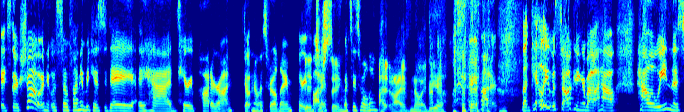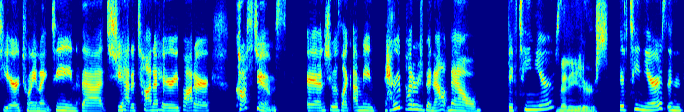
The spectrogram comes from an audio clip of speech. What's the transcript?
it's their show. And it was so funny because today they had Harry Potter on. Don't know his real name. Harry Interesting. Potter. What's his real name? I, I have no idea. Okay. Harry Potter. But Kelly was talking about how Halloween this year, 2019, that she had a ton of Harry Potter costumes. And she was like, I mean, Harry Potter's been out now 15 years? Many years. 15 years and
